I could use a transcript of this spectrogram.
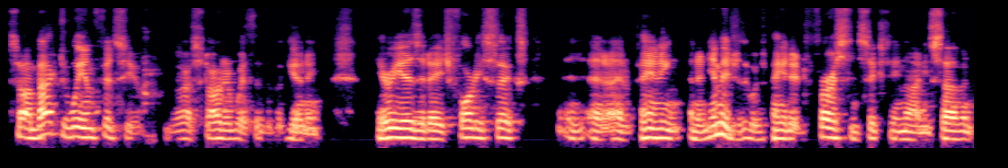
So I'm back to William Fitzhugh, where I started with at the beginning. Here he is at age 46, and, and, a painting and an image that was painted first in 1697.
